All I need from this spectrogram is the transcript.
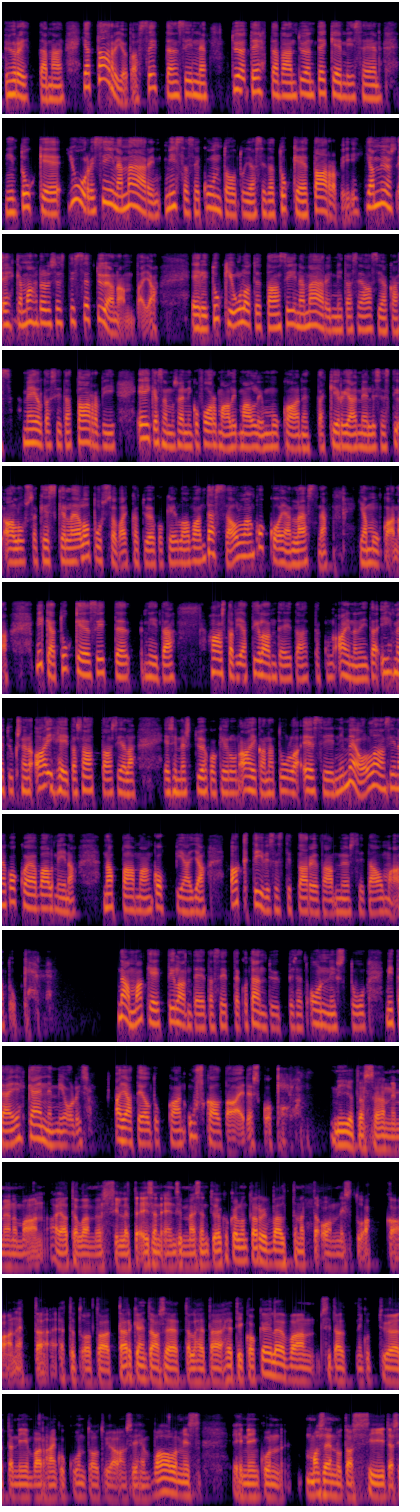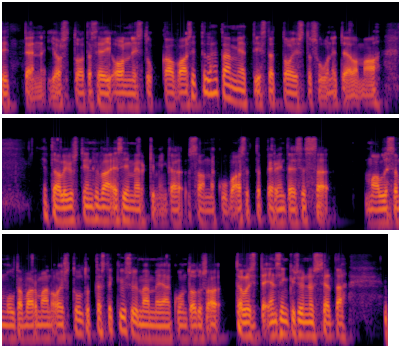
yrittämään. Ja tarjota sitten sinne työtehtävään, työn tekemiseen, niin tukee juuri siinä määrin, missä se kuntoutuja sitä tukea tarvii. Ja myös ehkä mahdollisesti se työnantaja. Eli tuki ulotetaan siinä määrin, mitä se asiakas meiltä sitä tarvii, eikä semmoisen niin formaalimallin mukaan, että kirjaimellisesti alussa, keskellä ja lopussa vaikka työkokeilua, vaan tässä ollaan koko ajan läsnä ja mukana, mikä tukee sitten niitä haastavia tilanteita, että kun aina niitä ihmetyksen aiheita saattaa siellä esimerkiksi työkokeilun aikana tulla esiin, niin me ollaan siinä koko ajan valmiina nappaamaan koppia ja aktiivisesti tarjotaan myös sitä omaa tukeamme. Nämä on makeita tilanteita sitten, kun tämän tyyppiset onnistuu, mitä ei ehkä ennemmin olisi ajateltukaan uskaltaa edes kokeilla. Niin ja tässähän nimenomaan ajatellaan myös sille, että ei sen ensimmäisen työkokeilun tarvitse välttämättä onnistuakaan. Että, että tuota, tärkeintä on se, että lähdetään heti kokeilemaan vaan sitä niin kuin työtä niin varhain kuin kuntoutuja on siihen valmis. Ei niin kuin masennuta siitä sitten, jos tuota se ei onnistukaan, vaan sitten lähdetään miettimään sitä toista suunnitelmaa. Ja tämä oli justiin hyvä esimerkki, minkä Sanna kuvasi, että perinteisessä mallissa multa varmaan olisi tultu tästä kysymään meidän kuntoutus. Te olisitte ensin kysynyt sieltä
